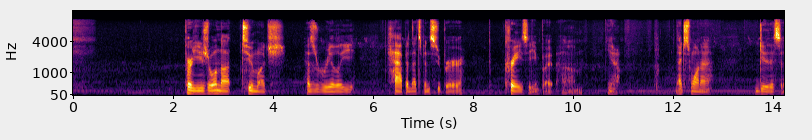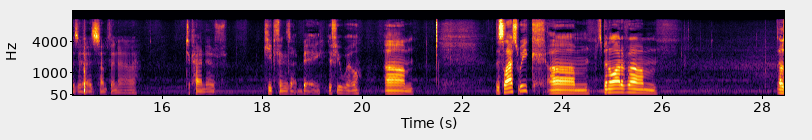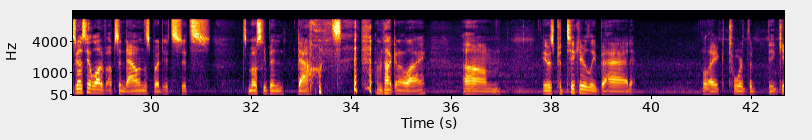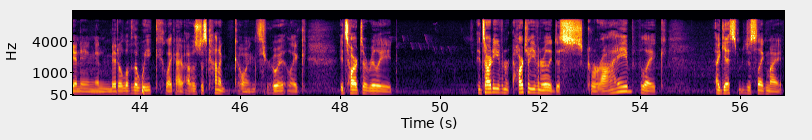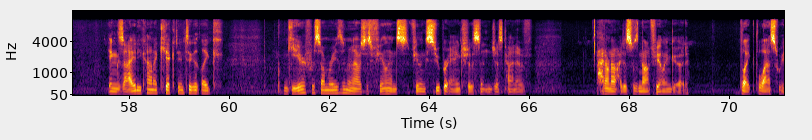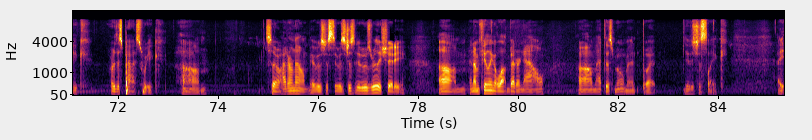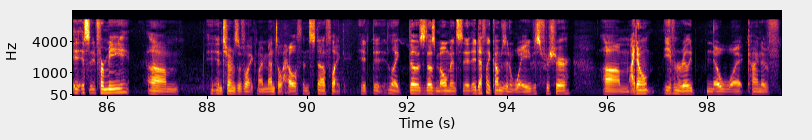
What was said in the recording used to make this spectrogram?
per usual, not too much has really happened that's been super crazy, but um, you know, I just want to do this as a, as something uh, to kind of keep things at bay, if you will. Um, this last week, um, it's been a lot of um, I was gonna say a lot of ups and downs, but it's it's it's mostly been downs. I'm not gonna lie. Um, it was particularly bad, like toward the beginning and middle of the week. Like I, I was just kind of going through it. Like it's hard to really. It's hard to even hard to even really describe. Like, I guess just like my anxiety kind of kicked into like gear for some reason and I was just feeling feeling super anxious and just kind of I don't know, I just was not feeling good like last week or this past week. Um, so I don't know. It was just it was just it was really shitty. Um, and I'm feeling a lot better now um, at this moment, but it was just like it's for me um, in terms of like my mental health and stuff like it, it like those those moments it, it definitely comes in waves for sure um, i don't even really know what kind of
